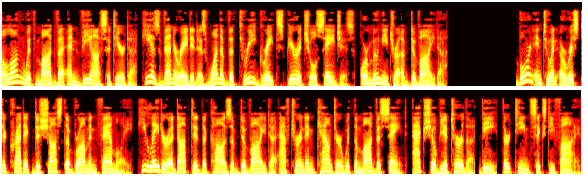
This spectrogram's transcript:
Along with Madhva and Vyasatirtha, he is venerated as one of the three great spiritual sages, or Munitra of Dvaita. Born into an aristocratic Deshastha Brahmin family, he later adopted the cause of Dvaita after an encounter with the Madhva saint, Akshobhyatirtha d. 1365.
